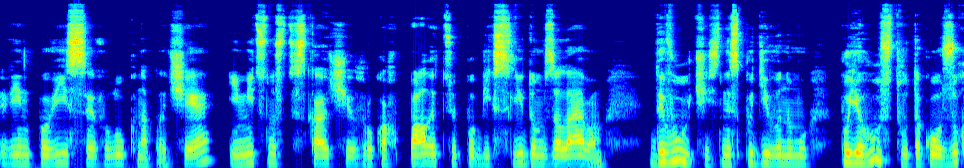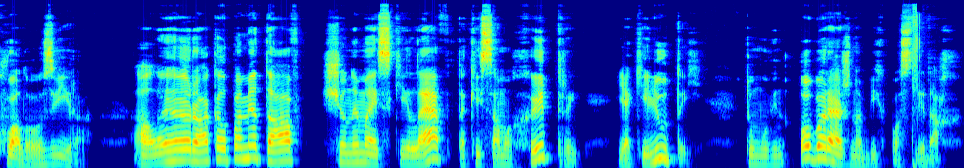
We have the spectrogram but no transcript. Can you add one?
Він повісив лук на плече і, міцно стискаючи в руках палицю, побіг слідом за левом, дивуючись несподіваному поягуству такого зухвалого звіра. Але Геракл пам'ятав, що немецький лев такий само хитрий, як і лютий, тому він обережно біг по слідах.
